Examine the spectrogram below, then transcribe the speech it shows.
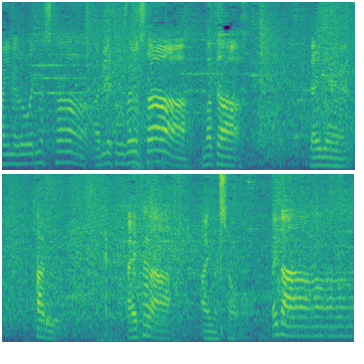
ファイナル終わりました。ありがとうございました。また来年春会えたら会いましょう。バイバーイ。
